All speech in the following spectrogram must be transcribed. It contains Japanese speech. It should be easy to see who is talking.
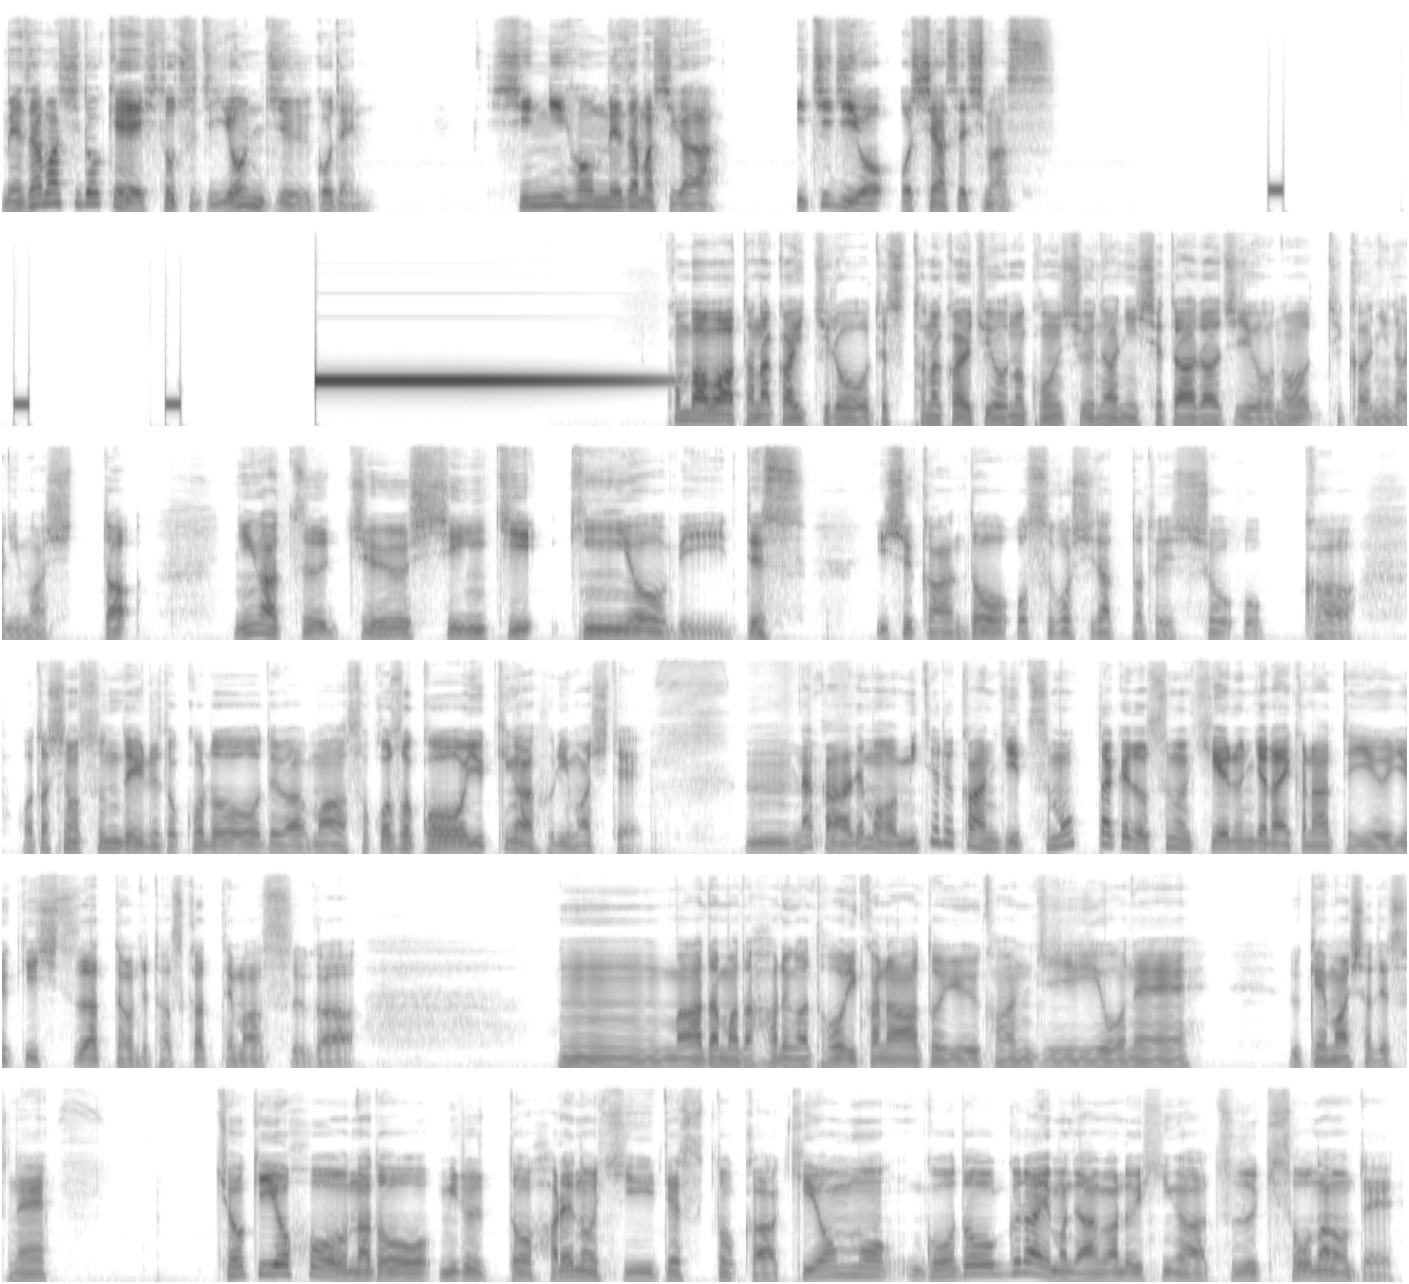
Speaker 1: 目覚まし時計一筋45年。新日本目覚ましが一時をお知らせします。こんばんは、田中一郎です。田中一郎の今週何してたラジオの時間になりました。2月17日金曜日です。一週間どうお過ごしだったでしょうか私の住んでいるところではまあそこそこ雪が降りまして、うん、なんかでも見てる感じ積もったけどすぐ消えるんじゃないかなっていう雪質だったので助かってますが、うーん、まだまだ春が遠いかなという感じをね、受けましたですね。長期予報などを見ると晴れの日ですとか気温も5度ぐらいまで上がる日が続きそうなので、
